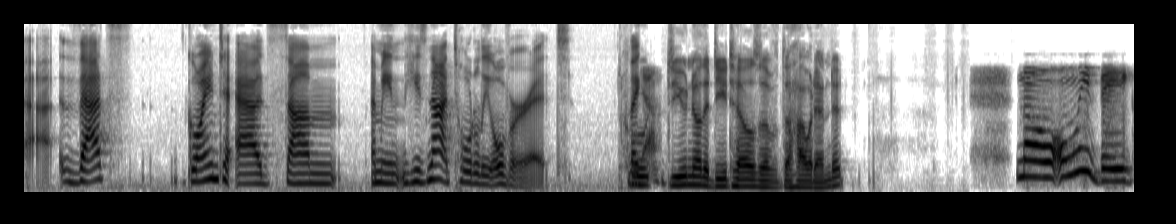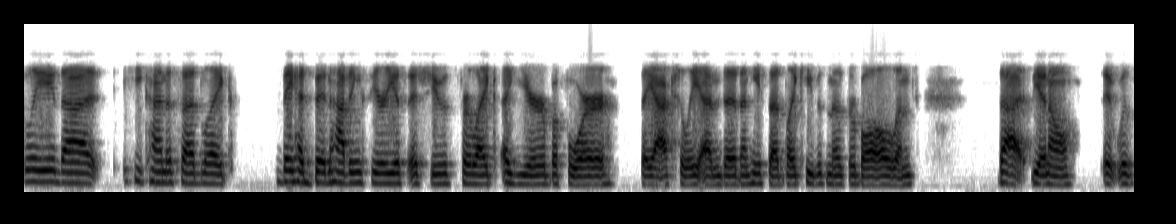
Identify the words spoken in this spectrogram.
Uh, that's going to add some. I mean, he's not totally over it. Like, Who- Do you know the details of the how it ended? No, only vaguely that he kind of said like they had been having serious issues for like a year before they actually ended. And he said like he was miserable and that, you know, it was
